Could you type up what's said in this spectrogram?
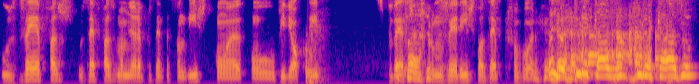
o Zé faz, o Zé faz uma melhor apresentação disto com, a, com o videoclipe se pudesses Opa. promover isto, José, por favor. Olha, por acaso, por acaso,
